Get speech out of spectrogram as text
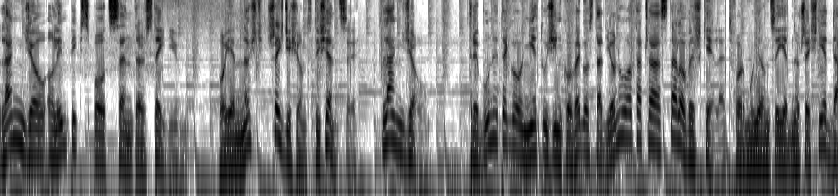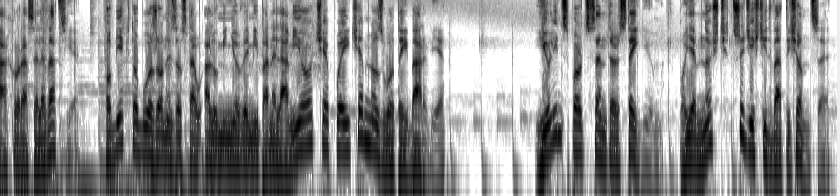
Langzhou Olympic Sports Center Stadium. Pojemność 60 tysięcy. Langzhou. Trybuny tego nietuzinkowego stadionu otacza stalowy szkielet, formujący jednocześnie dach oraz elewację. Obiekt obłożony został aluminiowymi panelami o ciepłej ciemno-złotej barwie. Yulin Sports Center Stadium. Pojemność 32 tysiące.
